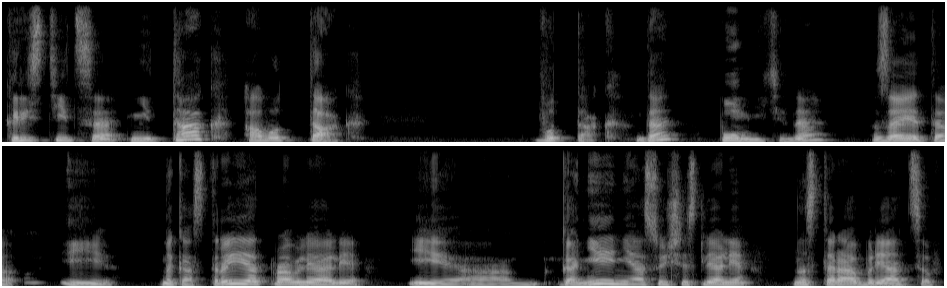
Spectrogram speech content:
креститься не так, а вот так. Вот так, да? Помните, да? За это и на костры отправляли, и а, гонения осуществляли на старообрядцев,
